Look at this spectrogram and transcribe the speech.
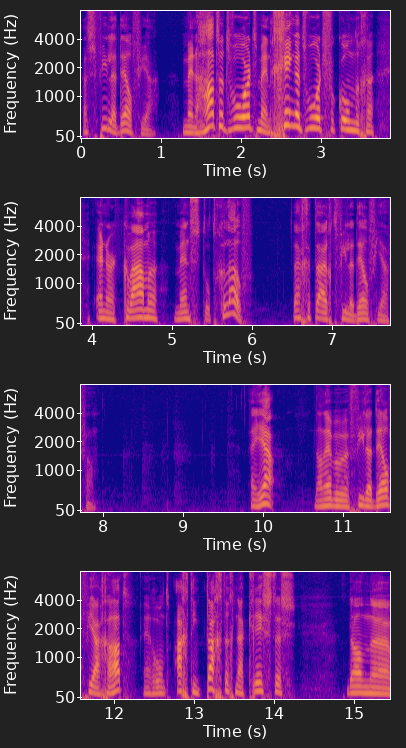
Dat is Philadelphia. Men had het woord, men ging het woord verkondigen en er kwamen mensen tot geloof. Daar getuigt Philadelphia van. En ja, dan hebben we Philadelphia gehad. En rond 1880 na Christus, dan uh,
